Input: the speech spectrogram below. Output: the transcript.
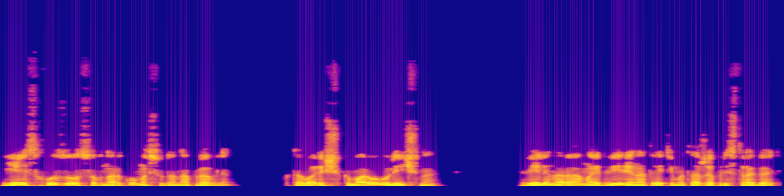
Я из хозоса в наркома сюда направлен. К товарищу Комарову лично. Велено рамы и двери на третьем этаже пристрогать.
